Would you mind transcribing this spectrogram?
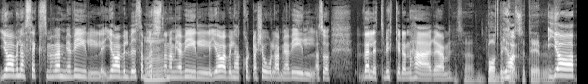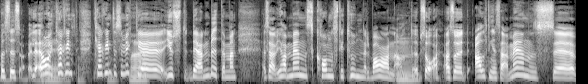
jag vill ha sex med vem jag vill, jag vill visa Mm. brösten om jag vill, jag vill ha korta kjolar om jag vill. Alltså väldigt mycket den här... ehm, Body positive. Ja, precis. Eller, ja, kanske, inte, kanske inte så mycket Nej. just den biten, men alltså, vi har mäns konst i tunnelbanan. Mm. Typ så. Alltså, allting är så här, mäns eh,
